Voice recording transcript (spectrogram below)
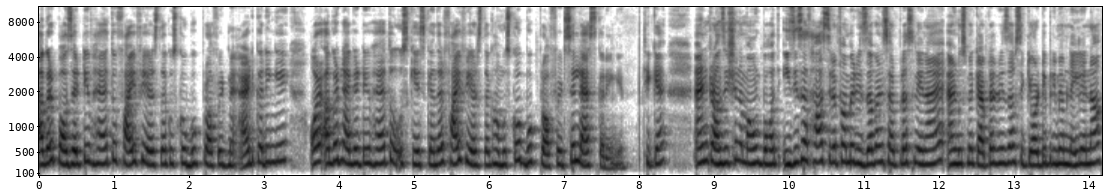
अगर पॉजिटिव है तो फाइव ईयर्स तक उसको बुक प्रॉफिट में ऐड करेंगे और अगर नेगेटिव है तो उस केस के अंदर फाइव ईयर्स तक हम उसको बुक प्रॉफिट से लेस करेंगे। ठीक है? एंड ट्रांजिशन अमाउंट बहुत इजी सा था, सिर्फ़ हमें रिज़र्व एंड सरप्लस लेना है एंड उसमें कैपिटल रिज़र्व सिक्योरिटी प्रीमियम नहीं लेना।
